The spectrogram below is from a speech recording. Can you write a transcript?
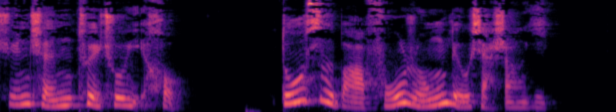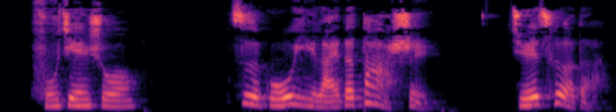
群臣退出以后，独自把芙蓉留下商议。苻坚说：“自古以来的大事，决策的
